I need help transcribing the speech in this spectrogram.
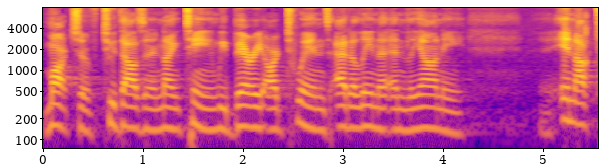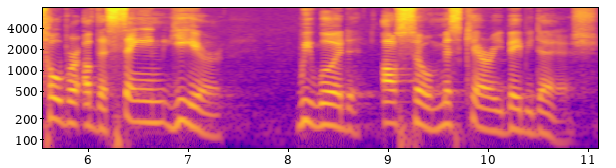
March of 2019, we buried our twins, Adelina and Liani. In October of the same year, we would also miscarry baby Dash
